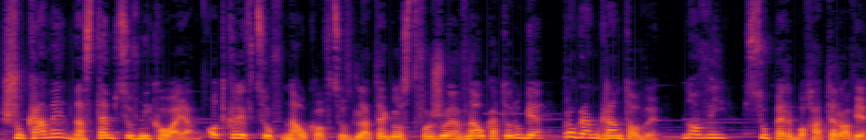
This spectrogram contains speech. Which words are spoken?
Szukamy następców Mikołaja, odkrywców, naukowców, dlatego stworzyłem w Nauka to lubię program grantowy Nowi Superbohaterowie,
